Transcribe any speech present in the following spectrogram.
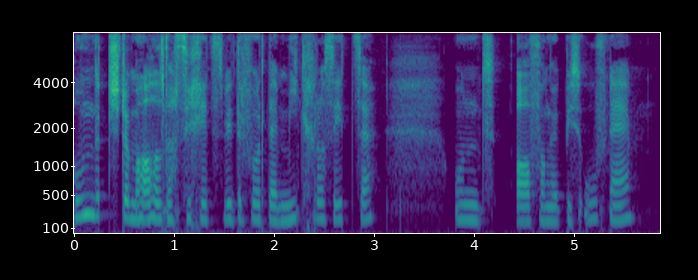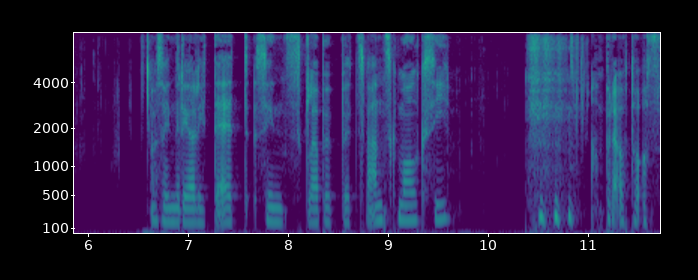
hundertste Mal, dass ich jetzt wieder vor dem Mikro sitze und anfange etwas aufzunehmen. Also in Realität sind es glaube ich etwa 20 Mal gewesen. aber auch das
